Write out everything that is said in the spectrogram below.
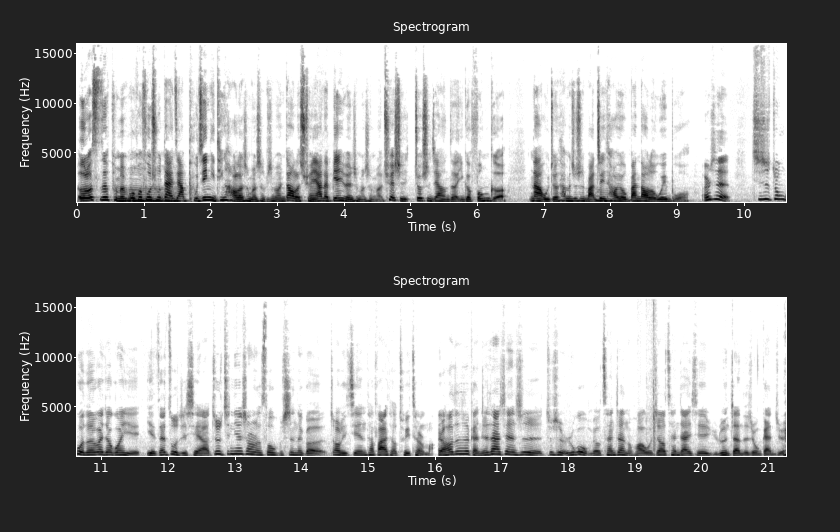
俄罗斯什么什么会付出代价，普京你听好了什么什么什么，你到了悬崖的边缘什么什么，确实就是这样的一个风格。那我觉得他们就是把这套又搬到了微博，而且其实中国的外交官也也在做这些啊，就是今天上热搜不是那个赵立坚他发了条 Twitter 嘛，然后就是感觉他现在是就是如果我没有参战的话，我就要参加一些舆论战的这种感觉。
